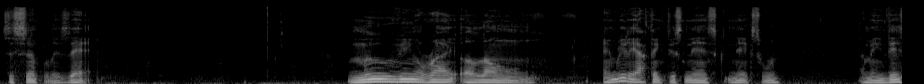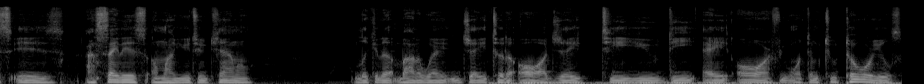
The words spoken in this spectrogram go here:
It's as simple as that. Moving right along. And really, I think this next next one, I mean, this is, I say this on my YouTube channel. Look it up, by the way, J to the R, J T U D A R, if you want them tutorials.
